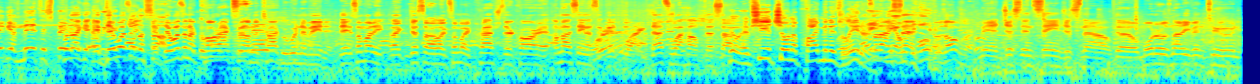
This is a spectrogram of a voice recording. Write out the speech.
maybe a minute to spare. But like, if there wasn't called if there wasn't a car accident on the track, we wouldn't have made it. They, somebody like just saw like somebody crashed their car. I'm not saying that's a good thing. That's what helped us out. Yo, if she had shown up five minutes later, That's what I yeah, it said. would be It was over. Man, just insane just now. The motor was not even tuned.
